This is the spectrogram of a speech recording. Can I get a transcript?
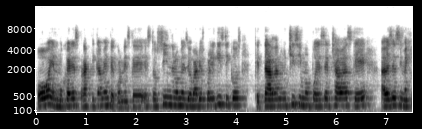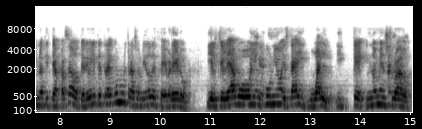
O en mujeres prácticamente con este, estos síndromes de ovarios poliquísticos que tardan muchísimo, puede ser chavas que a veces, imagino a ti te ha pasado, te oye, te traigo un ultrasonido de febrero y el que le hago hoy en junio está igual y que y no he menstruado.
